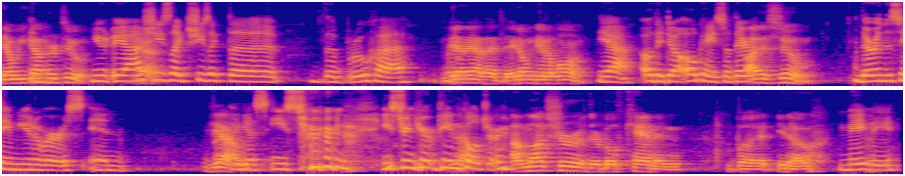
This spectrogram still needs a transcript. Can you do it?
Yeah, we got her too. you yeah, Yeah. she's like she's like the the bruja. Or- Yeah, yeah, that they don't get along. Yeah. Oh, they don't. Okay, so they're I assume. they're in the same universe in Yeah. I guess Eastern Eastern European Yeah. culture. I'm not sure if they're both canon, but you know, Maybe.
